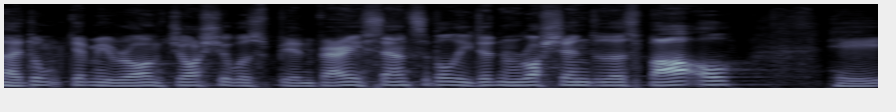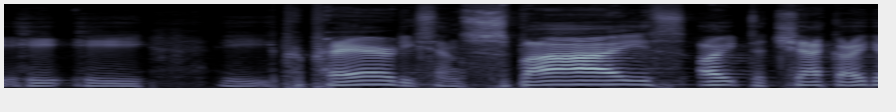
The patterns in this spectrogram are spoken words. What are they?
Now, don't get me wrong, Joshua was being very sensible. He didn't rush into this battle. He, he, he, he prepared, he sent spies out to check out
